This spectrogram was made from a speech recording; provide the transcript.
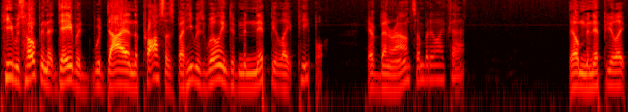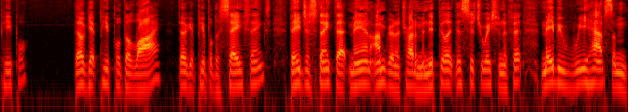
He was hoping that David would die in the process, but he was willing to manipulate people. You ever been around somebody like that? They'll manipulate people. They'll get people to lie. They'll get people to say things. They just think that, man, I'm going to try to manipulate this situation to fit. Maybe we have some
